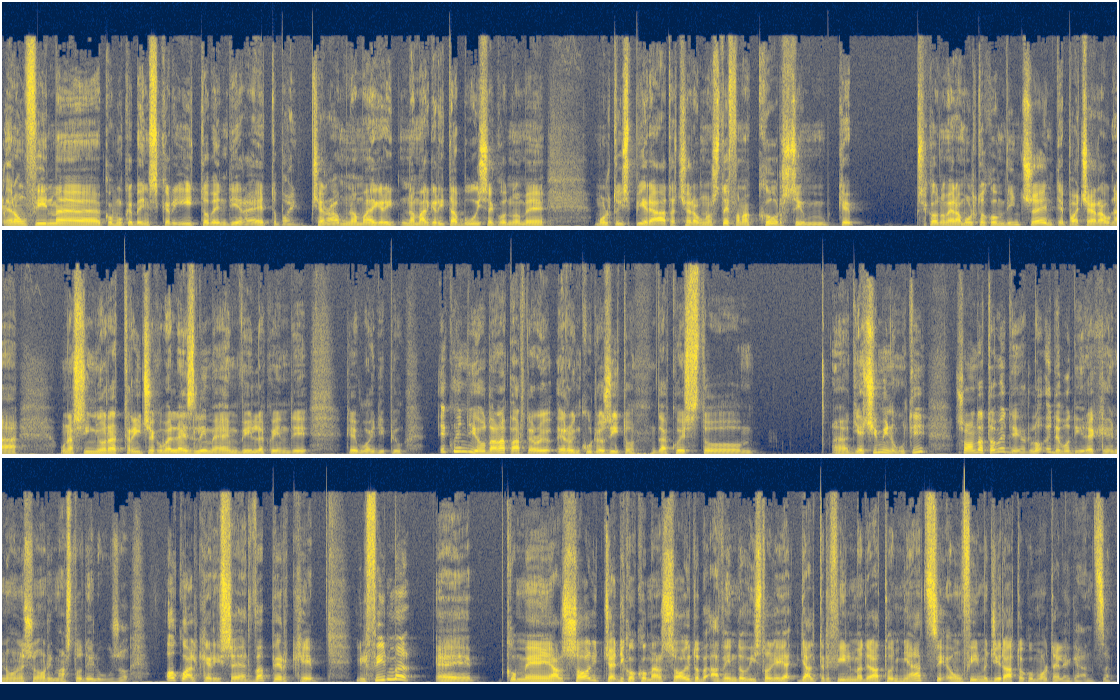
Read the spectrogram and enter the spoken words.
era un film eh, comunque ben scritto, ben diretto, poi c'era una, Margher- una Margherita Bui secondo me molto ispirata, c'era uno Stefano Accorsi mm, che secondo me era molto convincente, poi c'era una, una, signora attrice come Leslie Manville, quindi che vuoi di più. E quindi io da una parte ero, ero incuriosito da questo... 10 uh, minuti sono andato a vederlo e devo dire che non ne sono rimasto deluso. Ho qualche riserva perché il film è come al solito, cioè dico come al solito, avendo visto gli altri film della Tognazzi, è un film girato con molta eleganza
